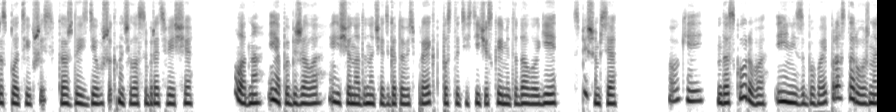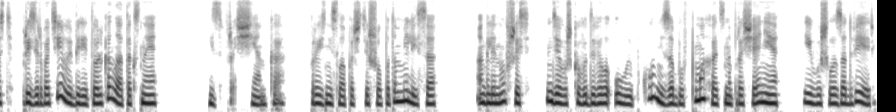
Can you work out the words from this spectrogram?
Расплатившись, каждая из девушек начала собирать вещи. «Ладно, я побежала. Еще надо начать готовить проект по статистической методологии. Спишемся». «Окей. До скорого. И не забывай про осторожность. Презервативы бери только латексные». «Извращенка», — произнесла почти шепотом Мелиса. Оглянувшись, девушка выдавила улыбку, не забыв помахать на прощание, и вышла за дверь,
